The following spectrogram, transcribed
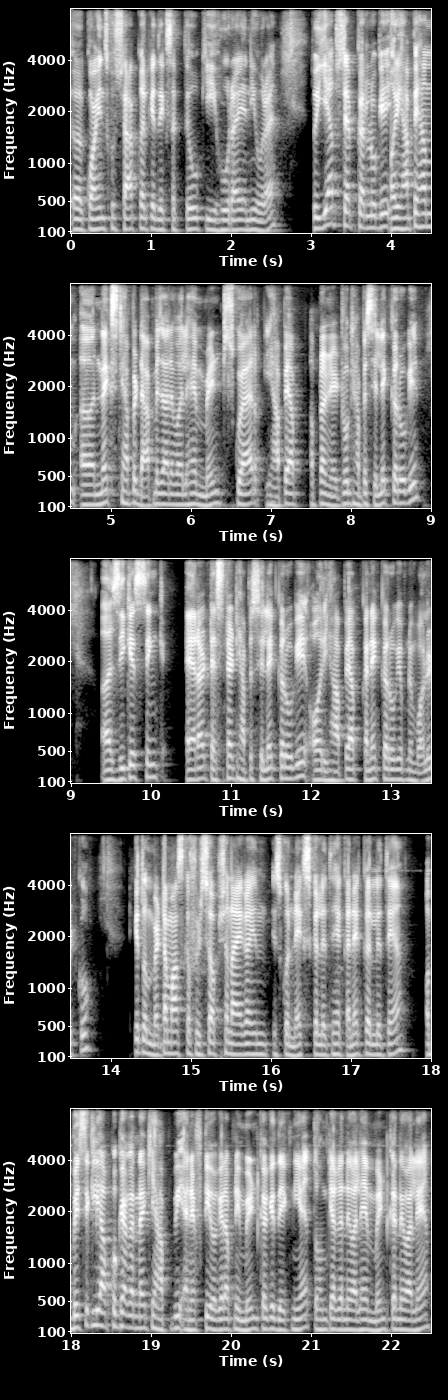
कॉइन्स को स्वैप करके देख सकते हो कि हो रहा है या नहीं हो रहा है। तो ये आप स्टेप कर लोगे, और यहाँ पे हम नेक्स्ट यहाँ पे डैप में जाने वाले हैं, मिंट स्क्वायर, यहाँ पे आप अपना नेटवर्क यहाँ पे सिलेक्ट करोगे। जी के सिंक एरा टेस्टनेट यहाँ पे सिलेक्ट करोगे, और यहाँ पे आप कनेक्ट करोगे अपने वॉलेट को। ठीक है तो मेटामास्क का फिर से ऑप्शन आएगा इसको नेक्स्ट कर लेते हैं कनेक्ट कर लेते हैं और बेसिकली आपको क्या करना है कि यहाँ पे भी एनएफटी वगैरह अपनी मिंट करके देखनी है तो हम क्या करने वाले हैं मिंट करने वाले हैं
